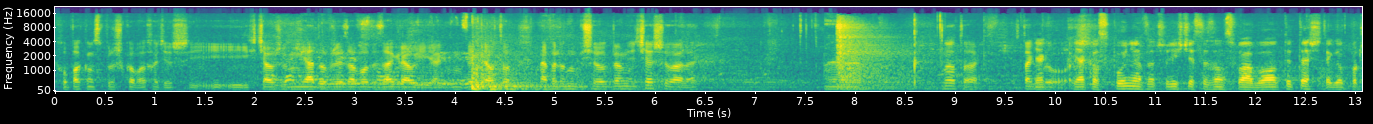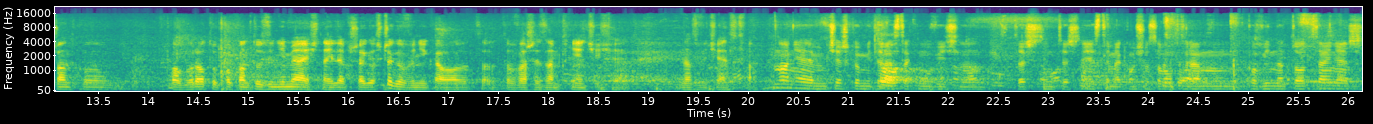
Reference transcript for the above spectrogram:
chłopakom z Pruszkowa, chociaż i, i, i chciał, żebym ja dobrze zawody zagrał i jakbym wygrał, to na pewno by się ogromnie cieszył, ale e, no tak, tak Jak, było. jako spójniak zaczęliście sezon słabo, ty też tego początku powrotu po kontuzji nie miałeś najlepszego. Z czego wynikało to, to wasze zamknięcie się na zwycięstwa? No nie wiem, ciężko mi teraz tak mówić, no też, też nie jestem jakąś osobą, która powinna to oceniać.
